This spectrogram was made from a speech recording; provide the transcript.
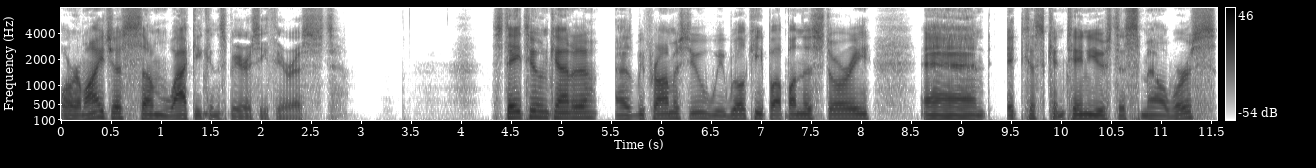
Or am I just some wacky conspiracy theorist? Stay tuned, Canada. As we promised you, we will keep up on this story, and it just continues to smell worse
